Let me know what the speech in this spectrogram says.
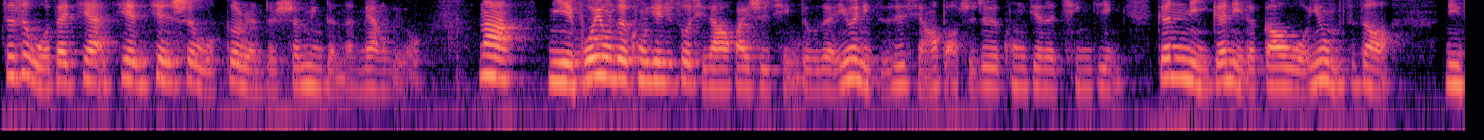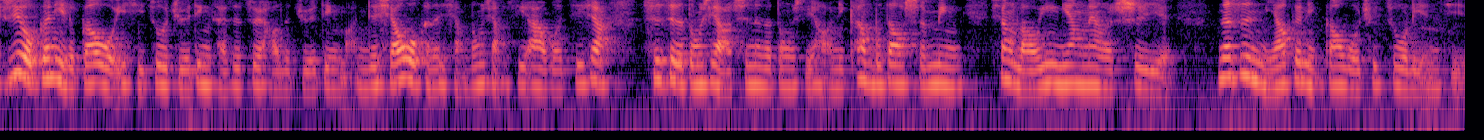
这是我在建建建设我个人的生命的能量流，那你也不会用这个空间去做其他的坏事情，对不对？因为你只是想要保持这个空间的清净，跟你跟你的高我，因为我们知道，你只有跟你的高我一起做决定才是最好的决定嘛。你的小我可能想东想西啊，我接下吃这个东西好，吃那个东西好，你看不到生命像老鹰一样那样的视野，那是你要跟你高我去做连接。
